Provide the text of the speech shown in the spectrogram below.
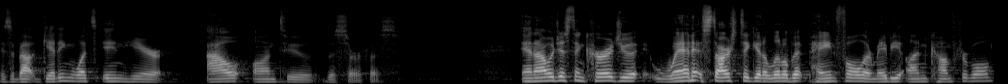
is about getting what's in here out onto the surface. And I would just encourage you when it starts to get a little bit painful or maybe uncomfortable,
